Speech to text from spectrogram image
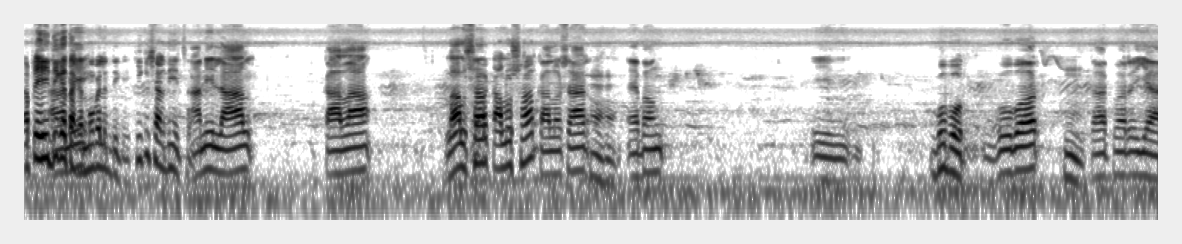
আপনি এই দিকে তাকান মোবাইলের দিকে। কি কি সার দিয়েছেন? আমি লাল কালা লাল সার কালো সার? কালো সার হ্যাঁ হ্যাঁ। এবং গোবর? গোবর তারপর ইয়া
